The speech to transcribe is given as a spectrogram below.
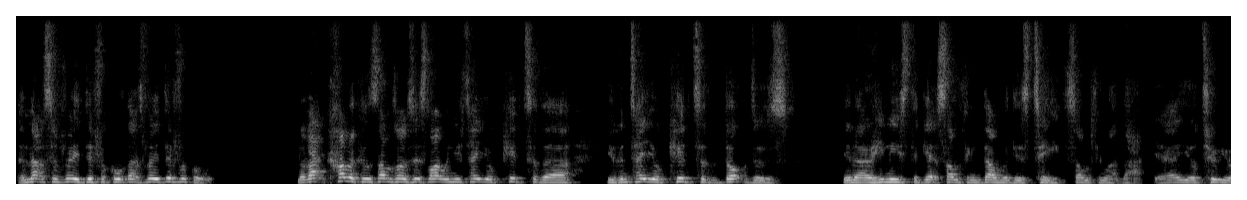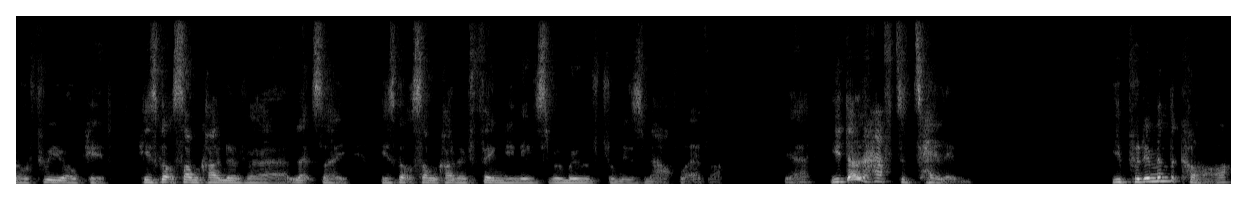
And that's a very difficult, that's very difficult. Now that color can sometimes it's like when you take your kid to the you can take your kid to the doctors you know, he needs to get something done with his teeth, something like that. Yeah, your two-year-old, three-year-old kid, he's got some kind of, uh, let's say, he's got some kind of thing he needs removed from his mouth, whatever. Yeah, you don't have to tell him. You put him in the car,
